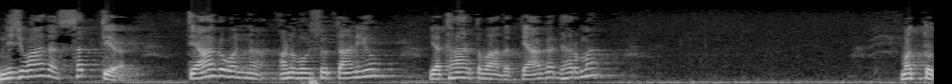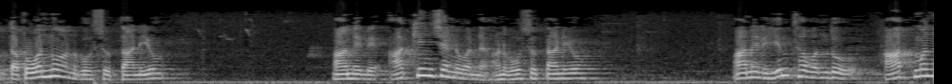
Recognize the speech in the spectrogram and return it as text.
ನಿಜವಾದ ಸತ್ಯ ತ್ಯಾಗವನ್ನು ಅನುಭವಿಸುತ್ತಾನೆಯೋ? ಯಥಾರ್ಥವಾದ ತ್ಯಾಗ ಧರ್ಮ ಮತ್ತು ತಪವನ್ನು ಅನುಭವಿಸುತ್ತಾನೆಯೋ? ಆಮೇಲೆ ಆಕಿಂಚನವನ್ನು ಅನುಭವಿಸುತ್ತಾನೆಯೋ? ಆಮೇಲೆ ಇಂಥ ಒಂದು ಆತ್ಮನ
